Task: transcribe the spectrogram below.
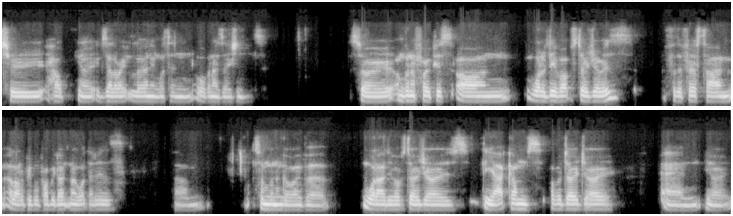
to help you know accelerate learning within organizations. So I'm going to focus on what a DevOps dojo is. For the first time, a lot of people probably don't know what that is. Um, so I'm going to go over what are DevOps dojos, the outcomes of a dojo, and you know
